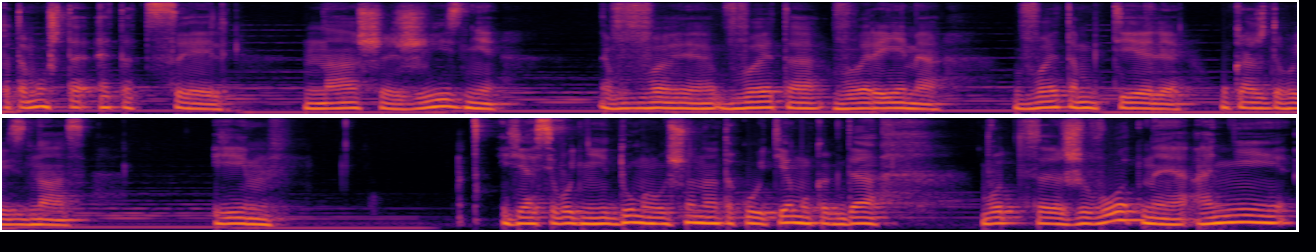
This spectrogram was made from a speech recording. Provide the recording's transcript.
Потому что это цель нашей жизни в, в это время, в этом теле у каждого из нас. И я сегодня и думал еще на такую тему, когда вот животные, они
